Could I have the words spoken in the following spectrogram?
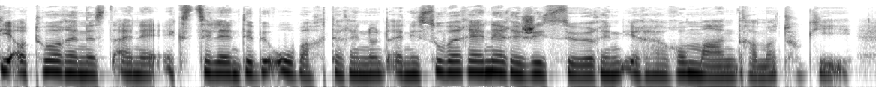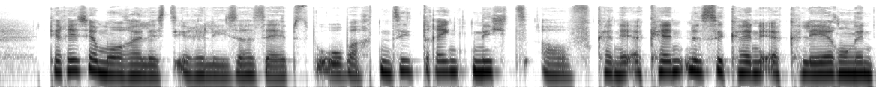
Die Autorin ist eine exzellente Beobachterin und eine souveräne Regisseurin ihrer Romandramaturgie. Theresia Mora lässt ihre Leser selbst beobachten. Sie drängt nichts auf, keine Erkenntnisse, keine Erklärungen,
